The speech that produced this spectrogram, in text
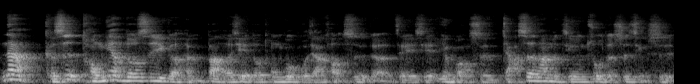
那可是同样都是一个很棒，而且都通过国家考试的这一些验光师，假设他们今天做的事情是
